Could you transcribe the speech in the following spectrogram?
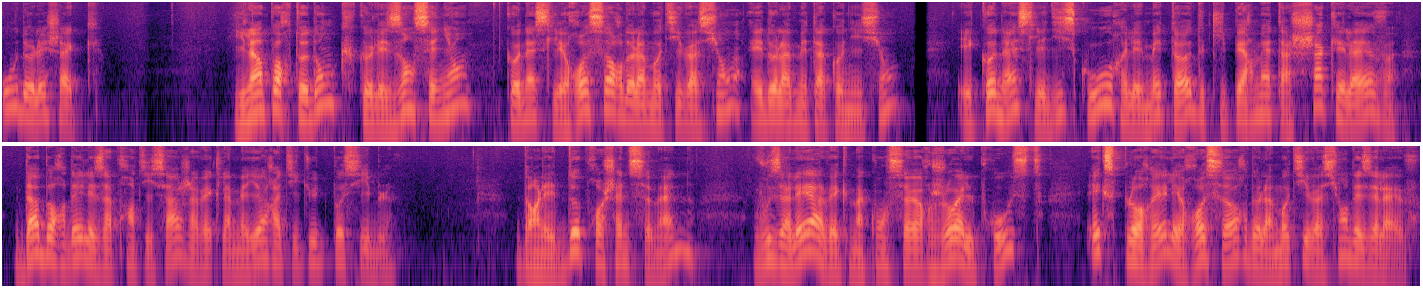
ou de l'échec. Il importe donc que les enseignants connaissent les ressorts de la motivation et de la métacognition et connaissent les discours et les méthodes qui permettent à chaque élève d'aborder les apprentissages avec la meilleure attitude possible. Dans les deux prochaines semaines, vous allez, avec ma consoeur Joëlle Proust, explorer les ressorts de la motivation des élèves.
